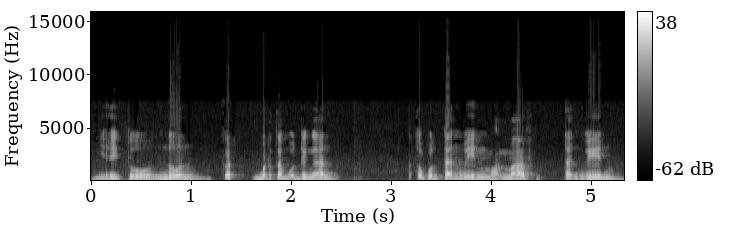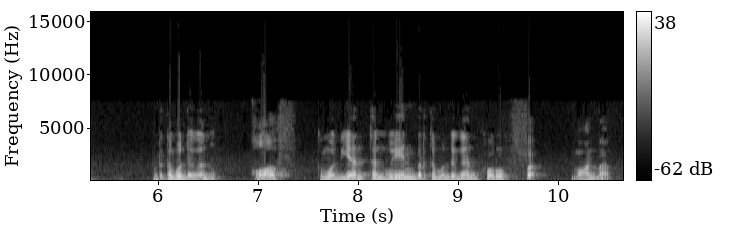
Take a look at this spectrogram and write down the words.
yaitu nun bertemu dengan ataupun tanwin mohon maaf tanwin bertemu dengan qaf kemudian tanwin bertemu dengan huruf fa mohon maaf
